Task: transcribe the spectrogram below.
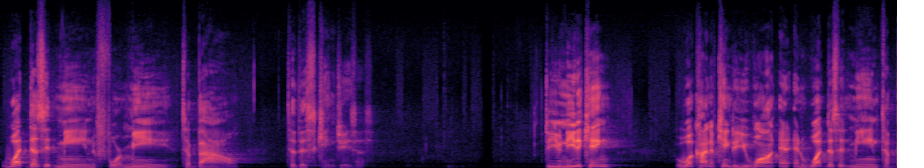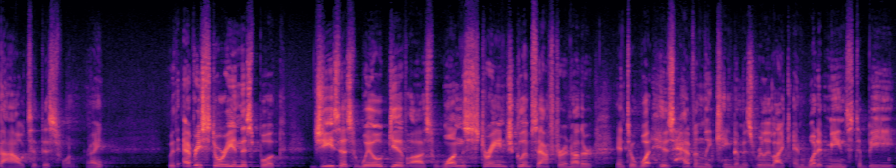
what does it mean for me to bow to this King Jesus? Do you need a king? What kind of king do you want? And, and what does it mean to bow to this one, right? With every story in this book, Jesus will give us one strange glimpse after another into what his heavenly kingdom is really like and what it means to be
